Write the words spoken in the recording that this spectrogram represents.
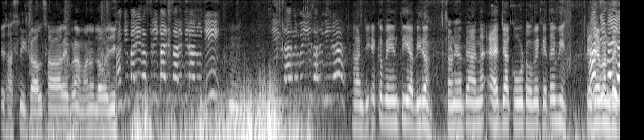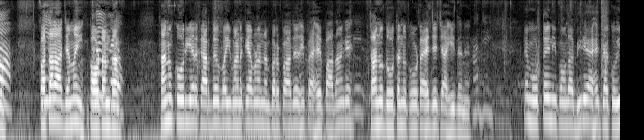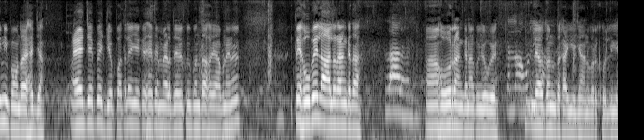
ਸਤਿ ਸ੍ਰੀ ਅਕਾਲ ਸਾਰੇ ਭਰਾਵਾਂ ਨੂੰ ਲਓ ਜੀ। ਹਾਂਜੀ ਬਾਈ ਸਤਿ ਸ੍ਰੀ ਅਕਾਲ ਜੀ ਸਾਰੇ ਵੀਰਾਂ ਨੂੰ ਜੀ। ਠੀਕ ਠਾਕ ਨੇ ਬਾਈ ਜੀ ਸਾਰੇ ਵੀਰ? ਹਾਂਜੀ ਇੱਕ ਬੇਨਤੀ ਆ ਵੀਰ ਸੁਣਿਓ ਧਿਆਨ ਨਾਲ ਇਹ ਜਿਹਾ ਕੋਟ ਹੋਵੇ ਕਿਤੇ ਵੀ ਕਿਸੇ ਹਾਂਜੀ ਬੰਦੇ ਭਈਆ। ਕੋ ਪਤਾ ਲੱਗ ਜਮਾ ਹੀ ਕਾਟਨ ਦਾ। ਸਾਨੂੰ ਕੋਰੀਅਰ ਕਰ ਦਿਓ ਬਾਈ ਬਣ ਕੇ ਆਪਣਾ ਨੰਬਰ ਪਾ ਦਿਓ ਅਸੀਂ ਪੈਸੇ ਪਾ ਦਾਂਗੇ। ਸਾਨੂੰ ਦੋ ਤਿੰਨ ਕੋਟ ਇਹੋ ਜਿਹੇ ਚਾਹੀਦੇ ਨੇ। ਹਾਂਜੀ। ਇਹ ਮੋਟੇ ਨਹੀਂ ਪਾਉਂਦਾ ਵੀਰੇ ਇਹੋ ਜਿਹਾ ਕੋਈ ਨਹੀਂ ਪਾਉਂਦਾ ਇਹੋ ਜਿਹਾ। ਇਹੋ ਜਿਹੇ ਭੇਜਿਓ ਪਤਲੇ ਜੇ ਕਿਸੇ ਤੇ ਮਿਲਦੇ ਕੋਈ ਬੰਦਾ ਹੋਇਆ ਆਪਣੇ ਨਾ ਤੇ ਹੋਵੇ ਲਾਲ ਰੰਗ ਦਾ। ਲਾਲ ਹਾਂਜੀ ਹਾਂ ਹੋਰ ਰੰਗ ਨਾ ਕੋਈ ਹੋਵੇ। ਕੱਲਾ ਲਿਆਓ ਤੁਹਾਨੂੰ ਦਿਖਾਈਏ ਜਾਨਵਰ ਖੋਲੀਏ।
